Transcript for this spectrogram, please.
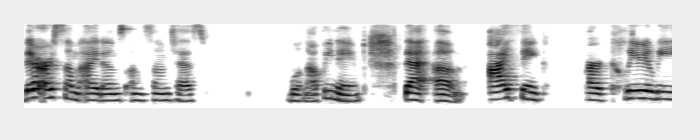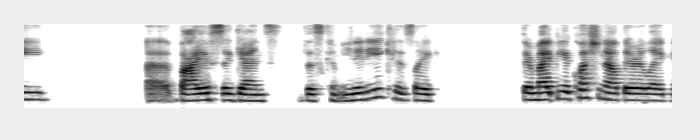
there are some items on some tests, will not be named, that um, I think are clearly uh, bias against this community because like there might be a question out there like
